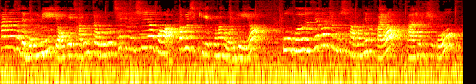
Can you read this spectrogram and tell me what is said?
하면서 내 몸이 여기에 자동적으로 체중을 실려서 압박을 시키게끔 하는 원리예요 호흡은 세 번 정도씩 한번 해볼까요? 마셔주시고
